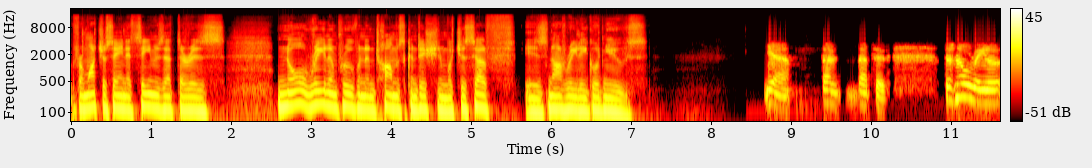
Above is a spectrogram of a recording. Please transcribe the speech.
from what you're saying, it seems that there is no real improvement in Tom's condition, which itself is not really good news. Yeah, that, that's it. There's no real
